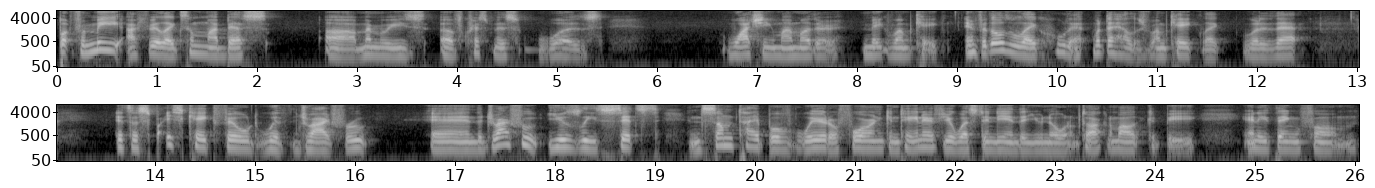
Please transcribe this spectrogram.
But for me, I feel like some of my best uh, memories of Christmas was watching my mother make rum cake. And for those who are like, who the what the hell is rum cake? Like, what is that? It's a spice cake filled with dried fruit, and the dried fruit usually sits in some type of weird or foreign container. If you're West Indian, then you know what I'm talking about. It could be anything from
